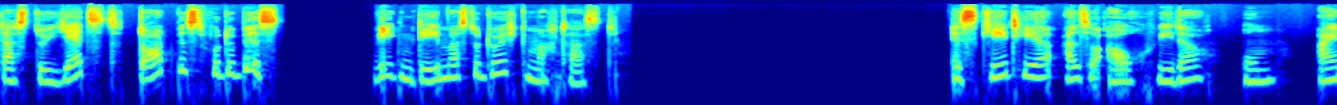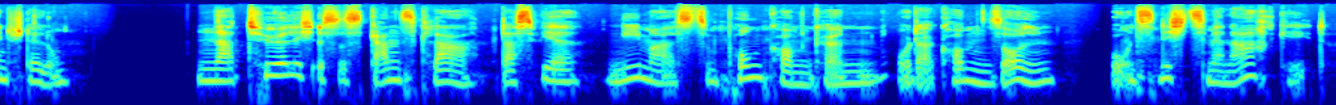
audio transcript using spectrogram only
dass du jetzt dort bist, wo du bist, wegen dem, was du durchgemacht hast. Es geht hier also auch wieder um Einstellung. Natürlich ist es ganz klar, dass wir niemals zum Punkt kommen können oder kommen sollen, wo uns nichts mehr nachgeht.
